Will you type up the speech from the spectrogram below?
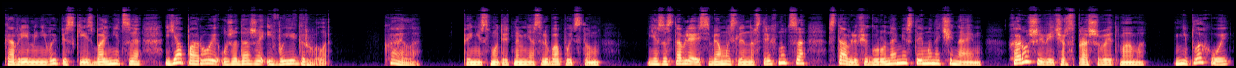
Ко времени выписки из больницы я порой уже даже и выигрывала. «Кайла», — Пенни смотрит на меня с любопытством. Я заставляю себя мысленно встряхнуться, ставлю фигуру на место, и мы начинаем. «Хороший вечер?» — спрашивает мама. «Неплохой».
